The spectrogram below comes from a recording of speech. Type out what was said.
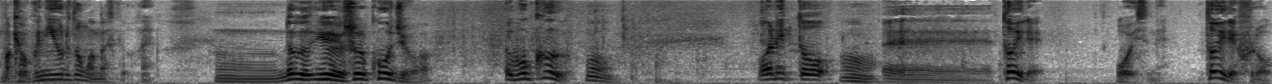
まあ曲によると思いますけどね。うん。だけどいやいやそれ工事は？僕うん割と、うん。えートイレ多いですね。トイレ風呂。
